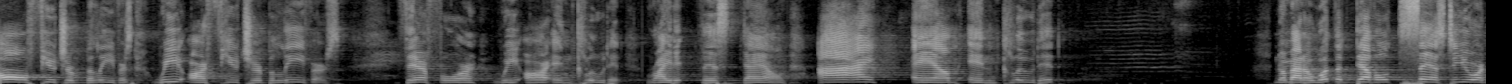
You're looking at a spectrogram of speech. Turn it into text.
All future believers, we are future believers. Therefore, we are included. Write it this down. I am included. No matter what the devil says to you or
